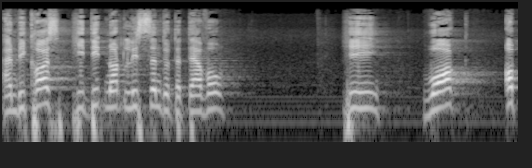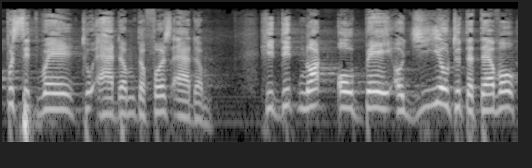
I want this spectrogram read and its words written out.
And because he did not listen to the devil, he walked opposite way to Adam, the first Adam. He did not obey or yield to the devil.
